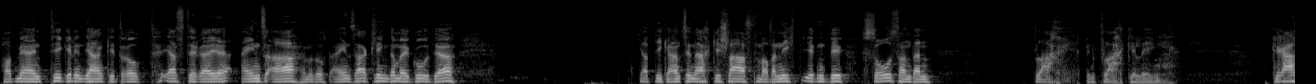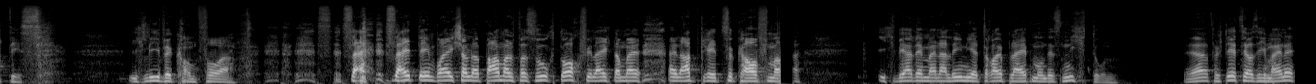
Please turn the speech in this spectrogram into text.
habe mir ein Ticket in die Hand gedruckt, erste Reihe 1a. Haben wir gedacht, 1a klingt einmal gut, ja. Ich habe die ganze Nacht geschlafen, aber nicht irgendwie so, sondern flach. Ich bin flach gelegen. Gratis. Ich liebe Komfort. Se seitdem war ich schon ein paar Mal versucht, doch vielleicht einmal ein Upgrade zu kaufen, aber ich werde meiner Linie treu bleiben und es nicht tun. Ja, versteht ihr, was ich meine?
